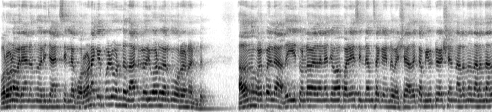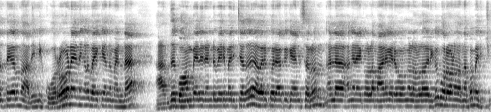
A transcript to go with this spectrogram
കൊറോണ വരാനൊന്നും ഒരു ചാൻസ് ഇല്ല. കൊറോണയൊക്കെ ഇപ്പോഴും ഉണ്ട്. നാട്ടിൽ ഒരുപാട് പേർക്ക് കൊറോണ ഉണ്ട്. അതൊന്നും കുഴപ്പമില്ല. അത് ഈ തൊണ്ടവേദന ചുമ പഴയ സിംറ്റംസ് ഒക്കെ ഉണ്ട്. പക്ഷേ അതൊക്കെ മ്യൂട്ടേഷൻ നടന്ന് നടന്ന് അത് തീർന്നു. അതിനി കൊറോണയെ നിങ്ങൾ ഭയക്കൊന്നും വേണ്ട. അത് ബോംബെയിൽ രണ്ടുപേര് മരിച്ചത്. അവർക്ക് ഒരാൾക്ക് ക്യാൻസറും അല്ല അങ്ങനെയൊക്കെ ഉള്ള മാരക രോഗങ്ങളുള്ളവർക്ക് കൊറോണ വന്നപ്പോൾ മരിച്ചു.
